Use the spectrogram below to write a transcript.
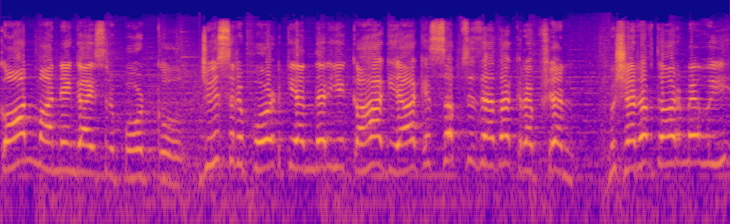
کون مانے گا اس رپورٹ کو؟ جو اس رپورٹ کے اندر یہ کہا گیا کہ سب سے زیادہ کرپشن مشرف دور میں ہوئی،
